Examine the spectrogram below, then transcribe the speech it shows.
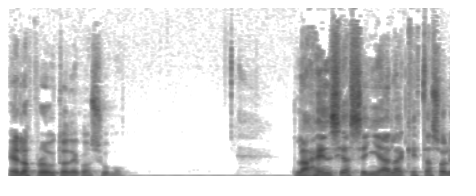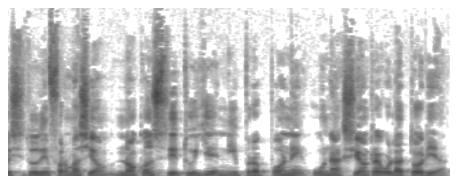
en los productos de consumo. La agencia señala que esta solicitud de información no constituye ni propone una acción regulatoria,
